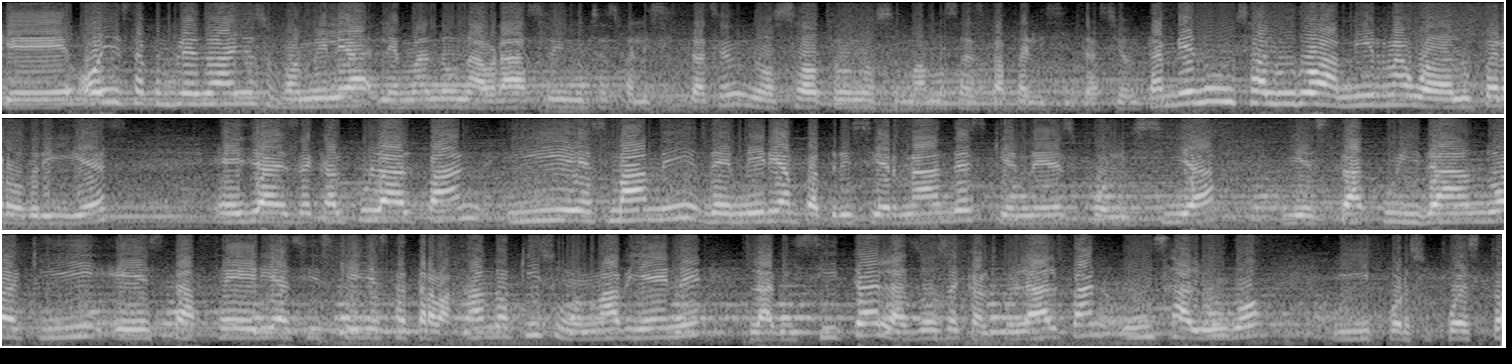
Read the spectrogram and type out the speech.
que hoy está cumpliendo años. Su familia le manda un abrazo y muchas felicitaciones. Nosotros nos sumamos a esta felicitación. También un saludo a Mirna Guadalupe Rodríguez. Ella es de Calpulalpan y es mami de Miriam Patricia Hernández, quien es policía y está cuidando aquí esta feria, así es que ella está trabajando aquí, su mamá viene, la visita, las dos de Calpulalpan, un saludo y por supuesto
